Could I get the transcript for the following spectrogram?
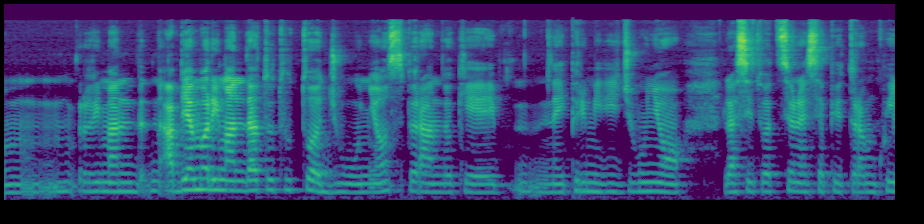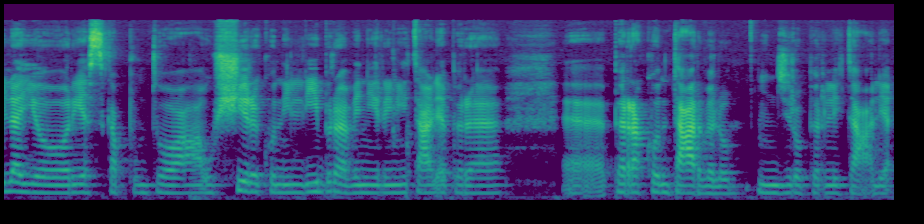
mm, rimand- abbiamo rimandato tutto a giugno, sperando che mm, nei primi di giugno la situazione sia più tranquilla, io riesca appunto a uscire con il libro e a venire in Italia per, eh, per raccontarvelo in giro per l'Italia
